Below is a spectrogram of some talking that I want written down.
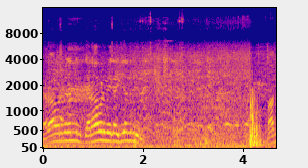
ජරාවන වෙනන්නේ ජරාවන මේකයි කියන්න තියෙන්නේ. බාන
